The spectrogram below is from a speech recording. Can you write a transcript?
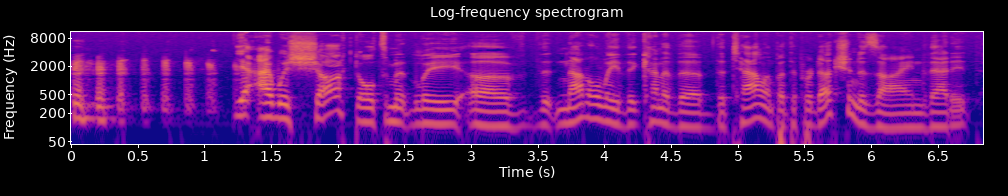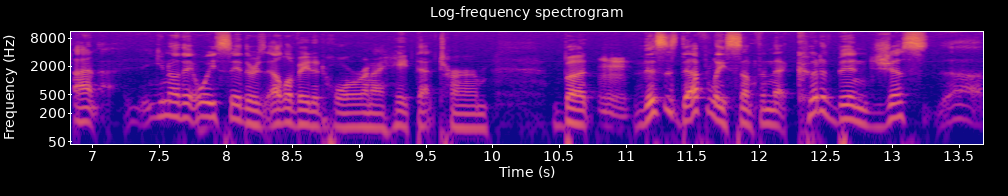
Yeah, I was shocked ultimately of the, not only the kind of the the talent, but the production design. That it, I, you know, they always say there's elevated horror, and I hate that term, but this is definitely something that could have been just uh,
